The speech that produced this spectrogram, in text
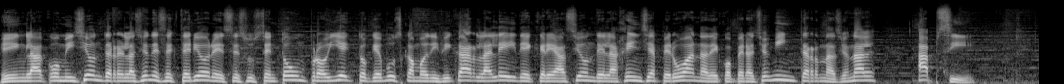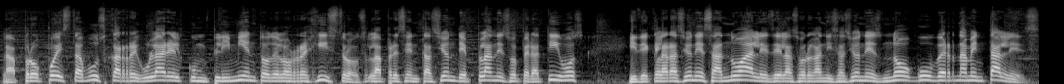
En la Comisión de Relaciones Exteriores se sustentó un proyecto que busca modificar la ley de creación de la Agencia Peruana de Cooperación Internacional, APSI. La propuesta busca regular el cumplimiento de los registros, la presentación de planes operativos y declaraciones anuales de las organizaciones no gubernamentales.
